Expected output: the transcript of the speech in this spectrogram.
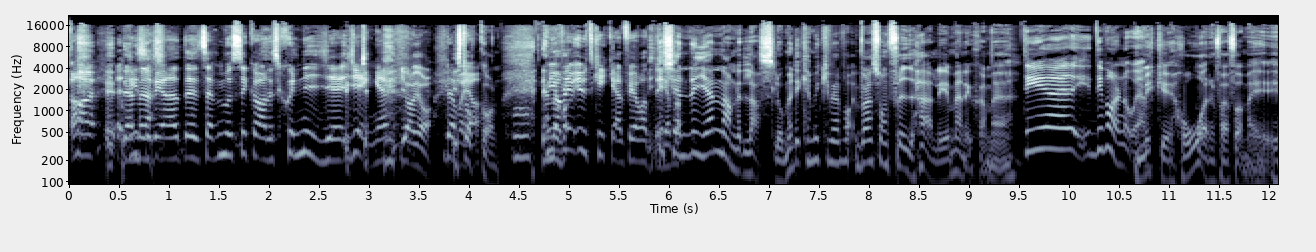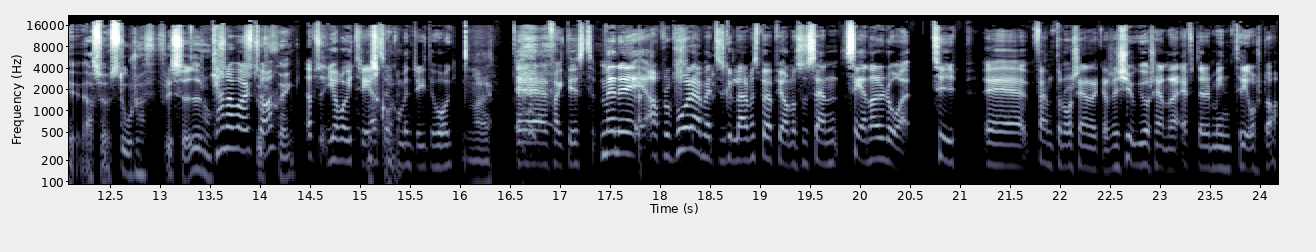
Ja, alltså- isolerat eh, så här musikaliskt genigäng. ja, ja, i var jag. Stockholm. Mm. Men jag blev utkickad för jag var inte Jag känner igen namnet Laszlo, men det kan mycket väl vara, vara en sån fri, härlig människa med Det, det var det nog. Ja. mycket hår, får jag för mig. Alltså stor frisyr och Kan ha varit så. Absolut. Jag var ju tre, så jag kommer inte riktigt ihåg. Nej. Eh, faktiskt. Men eh, apropå det här med att jag skulle lära mig spela piano, så sen, senare då, typ eh, 15 år senare, kanske 20 år senare, efter min treårsdag,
